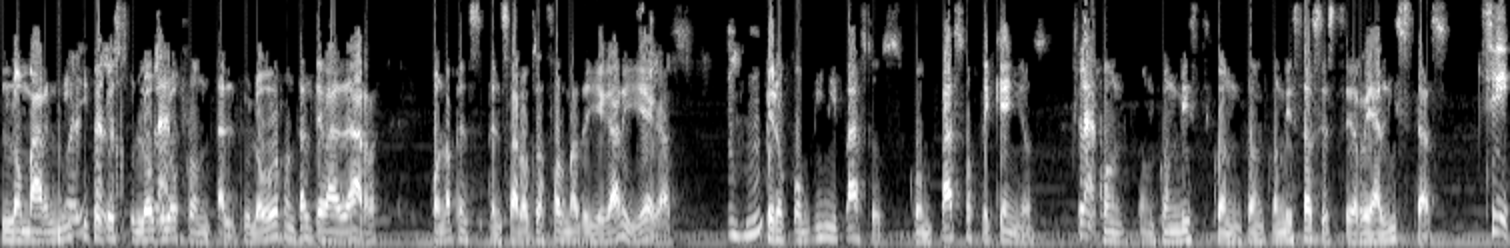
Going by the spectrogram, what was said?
lo magnífico que es tu lóbulo frontal. Tu lóbulo frontal te va a dar, o no pensar otras formas de llegar y llegas, pero con mini pasos, con pasos pequeños, con, con, con, listas este, realistas. Sí,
